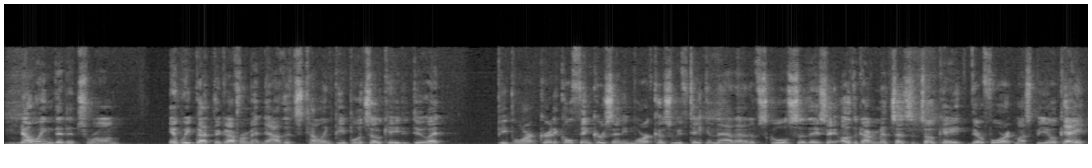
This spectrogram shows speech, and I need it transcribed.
knowing that it's wrong. And we've got the government now that's telling people it's okay to do it. People aren't critical thinkers anymore because we've taken that out of school. So they say, oh, the government says it's okay, therefore it must be okay.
